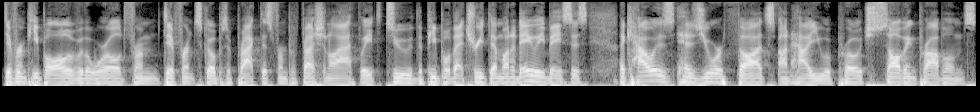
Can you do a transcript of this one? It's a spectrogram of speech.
different people all over the world from different scopes of practice, from professional athletes to the people that treat them on a daily basis. Like, how is has your thoughts on how you approach solving problems?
